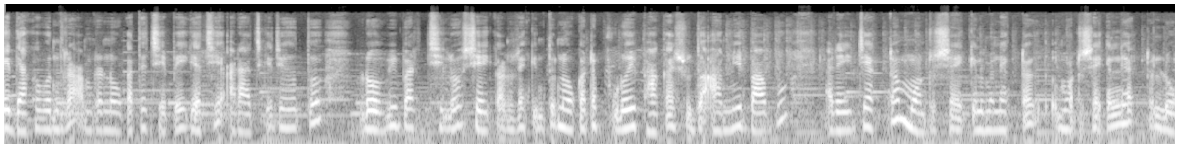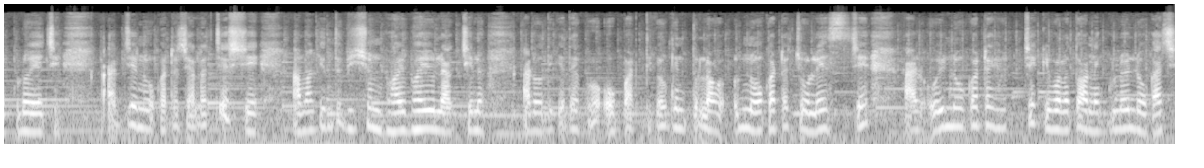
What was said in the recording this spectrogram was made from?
এই দেখো বন্ধুরা, আমরা নৌকাতে চেপেই গেছি আর আজকে যেহেতু রবিবার ছিল, সেই কারণে কিন্তু নৌকাটা পুরোই ফাঁকা, শুধু আমি, বাবু আর এই যে একটা মোটর সাইকেল মানে একটা মোটর সাইকেল নিয়ে একটা লোক রয়েছে। আর যে নৌকাটা চালাচ্ছে, সে আমার কিন্তু ভীষণ ভয় ভয়ও লাগছিল। আর ওদিকে দেখো, ওপার থেকেও কিন্তু নৌকাটা চলে এসছে। আর ওই নৌকাটাই হচ্ছে কি বলতো, অনেকগুলোই লোক আছে।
